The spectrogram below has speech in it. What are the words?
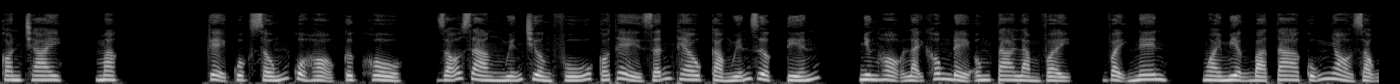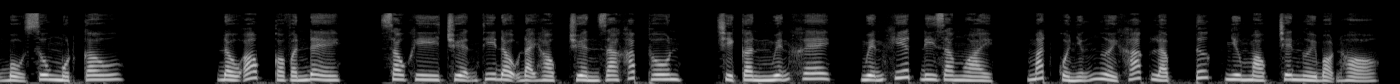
con trai, mặc. Kệ cuộc sống của họ cực khổ, rõ ràng Nguyễn Trường Phú có thể dẫn theo cả Nguyễn Dược Tiến, nhưng họ lại không để ông ta làm vậy, vậy nên, ngoài miệng bà ta cũng nhỏ giọng bổ sung một câu. Đầu óc có vấn đề, sau khi chuyện thi đậu đại học truyền ra khắp thôn, chỉ cần Nguyễn Khê, Nguyễn Khiết đi ra ngoài, mắt của những người khác lập tức như mọc trên người bọn họ.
